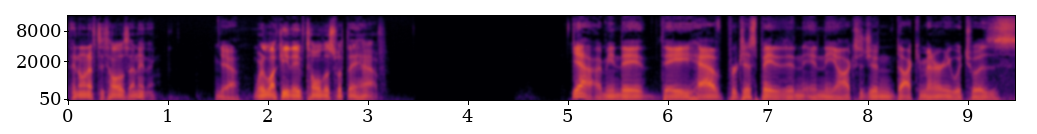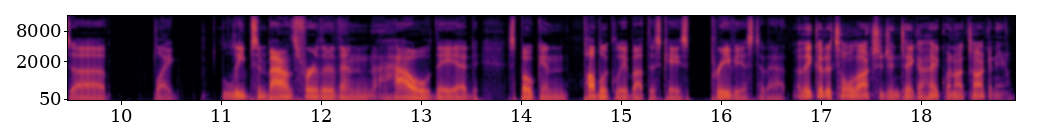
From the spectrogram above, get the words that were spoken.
They don't have to tell us anything. Yeah. We're lucky they've told us what they have. Yeah, I mean they they have participated in in the Oxygen documentary, which was uh, like leaps and bounds further than how they had spoken publicly about this case previous to that. They could have told Oxygen take a hike. We're not talking to you.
